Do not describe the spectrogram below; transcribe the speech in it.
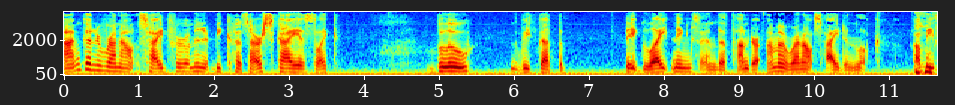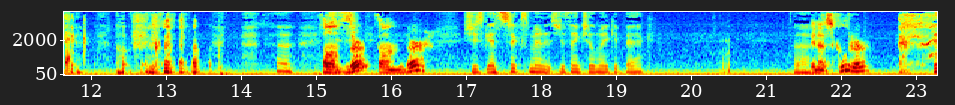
I'm going to run outside for a minute because our sky is like blue. We've got the big lightnings and the thunder. I'm going to run outside and look. I'll be back. Okay. Thunder, thunder. She's got six minutes. You think she'll make it back? Uh, In a scooter.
